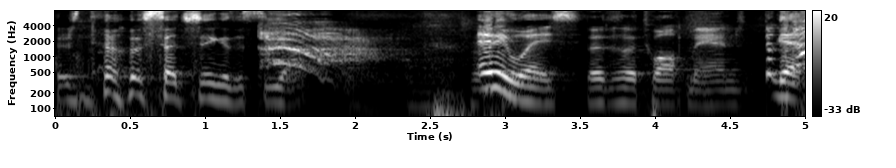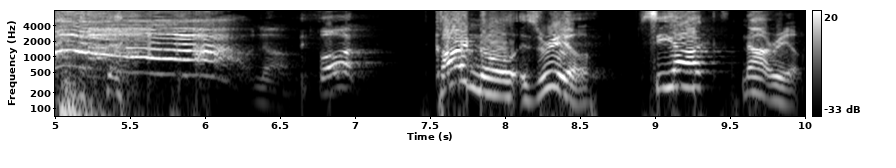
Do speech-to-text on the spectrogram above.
there's no such thing as a Seahawk. Ah! Anyways, That's the 12th man. yeah. No, fuck. Cardinal is real. Seahawks, not real.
